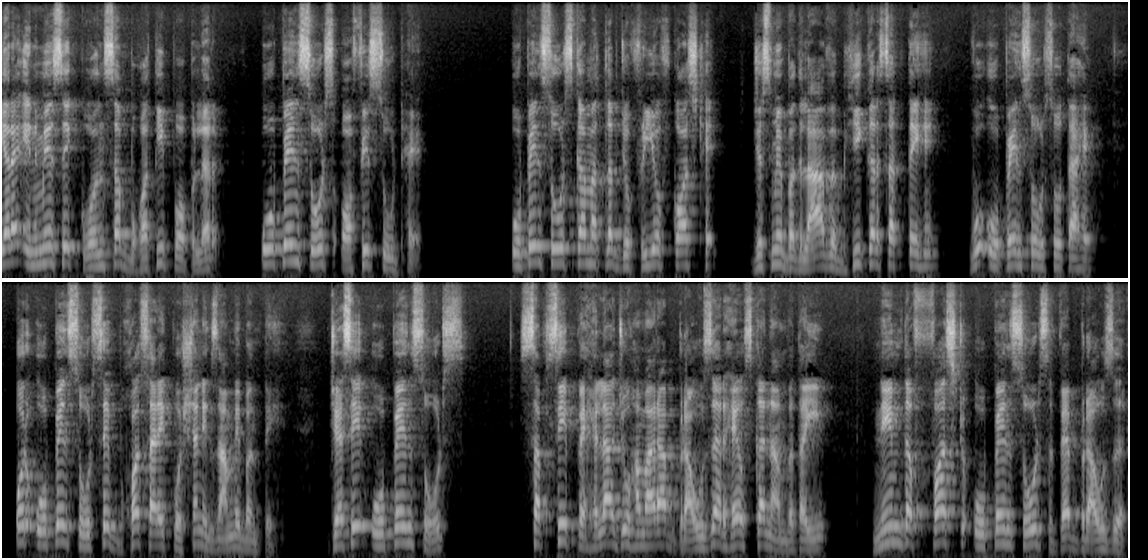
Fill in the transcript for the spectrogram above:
कह रहा है, इनमें से कौन सा बहुत ही popular open source office suite है? ओपन सोर्स का मतलब जो फ्री ऑफ़ कॉस्ट है, जिसमें बदलाव भी कर सकते हैं, वो ओपन सोर्स होता है। और ओपन सोर्स से बहुत सारे क्वेश्चन एग्ज़ाम में बनते हैं। जैसे ओपन सोर्स, सबसे पहला जो हमारा ब्राउज़र है, उसका नाम बताइए। Name the first open source web browser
